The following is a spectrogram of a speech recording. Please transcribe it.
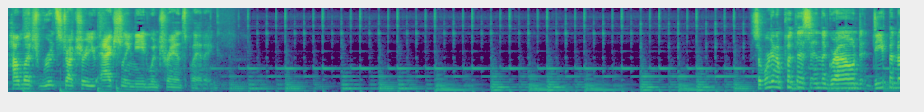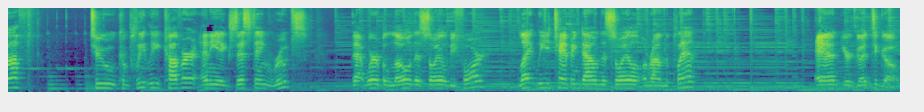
how much root structure you actually need when transplanting. So we're gonna put this in the ground deep enough to completely cover any existing roots that were below the soil before, lightly tamping down the soil around the plant, and you're good to go.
